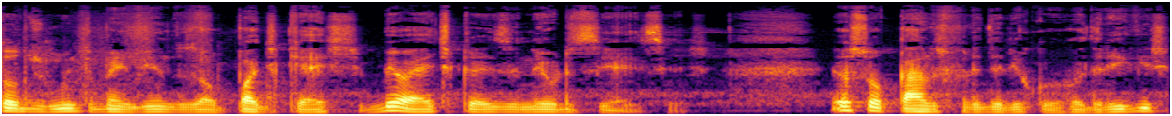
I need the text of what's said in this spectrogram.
Todos muito bem-vindos ao podcast Bioéticas e Neurociências. Eu sou Carlos Frederico Rodrigues,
